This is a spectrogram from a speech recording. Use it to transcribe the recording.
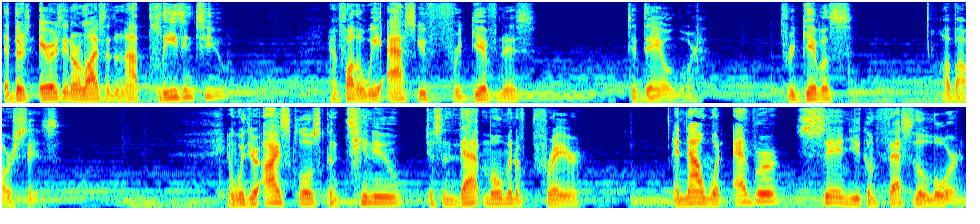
that there's areas in our lives that are not pleasing to you. And Father, we ask you for forgiveness today, oh Lord. Forgive us of our sins. And with your eyes closed, continue just in that moment of prayer. And now, whatever sin you confess to the Lord,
